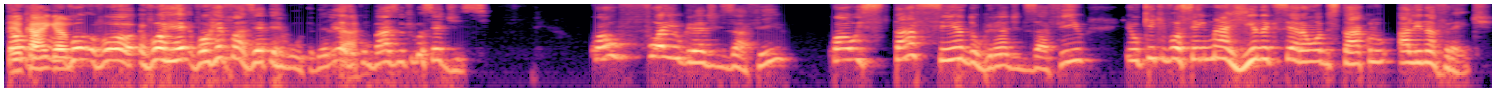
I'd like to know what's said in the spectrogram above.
Então, eu, então, eu vou, eu vou, eu vou, re, vou refazer a pergunta, beleza? Tá. Com base no que você disse. Qual foi o grande desafio? Qual está sendo o grande desafio? E o que, que você imagina que será um obstáculo ali na frente.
